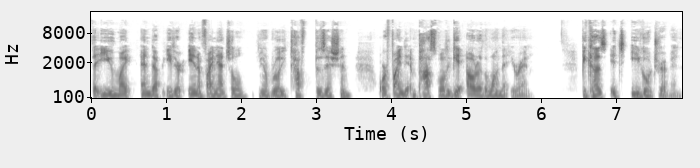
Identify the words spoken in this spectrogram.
that you might end up either in a financial, you know, really tough position or find it impossible to get out of the one that you're in because it's ego driven.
